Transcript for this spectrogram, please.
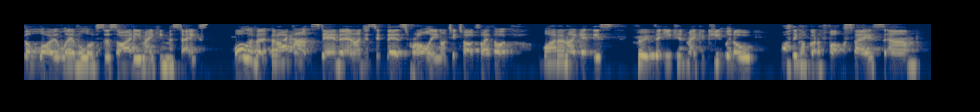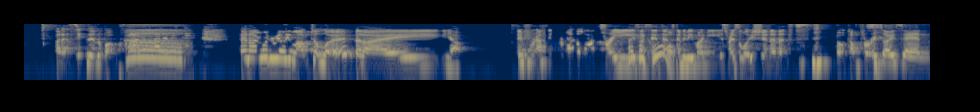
the low level of society making mistakes. All of it, but I can't stand it and I just sit there scrolling on TikTok. So I thought, why don't I get this hoop that you can make a cute little, oh, I think I've got a fox face, um, but it's sitting in a box. and I would really love to learn, but I, yeah. If, I think for about the last three years, okay, I said cool. that's going to be my New Year's resolution, and it's just not come through. So zen.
